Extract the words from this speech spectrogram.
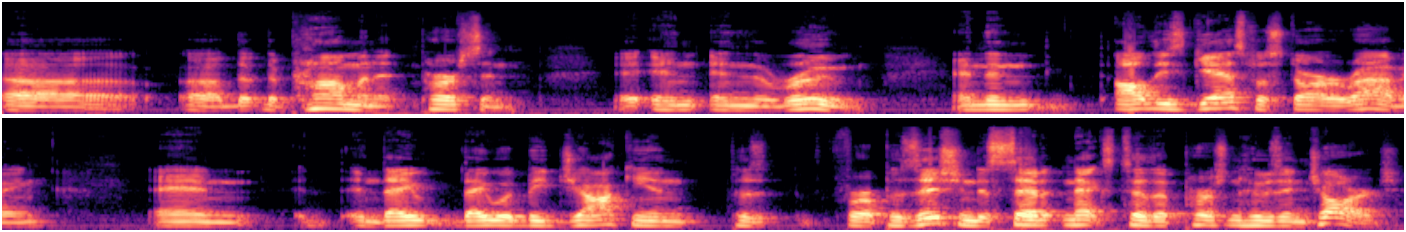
uh, uh, the, the prominent person in in the room, and then all these guests would start arriving, and and they they would be jockeying for a position to sit next to the person who's in charge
